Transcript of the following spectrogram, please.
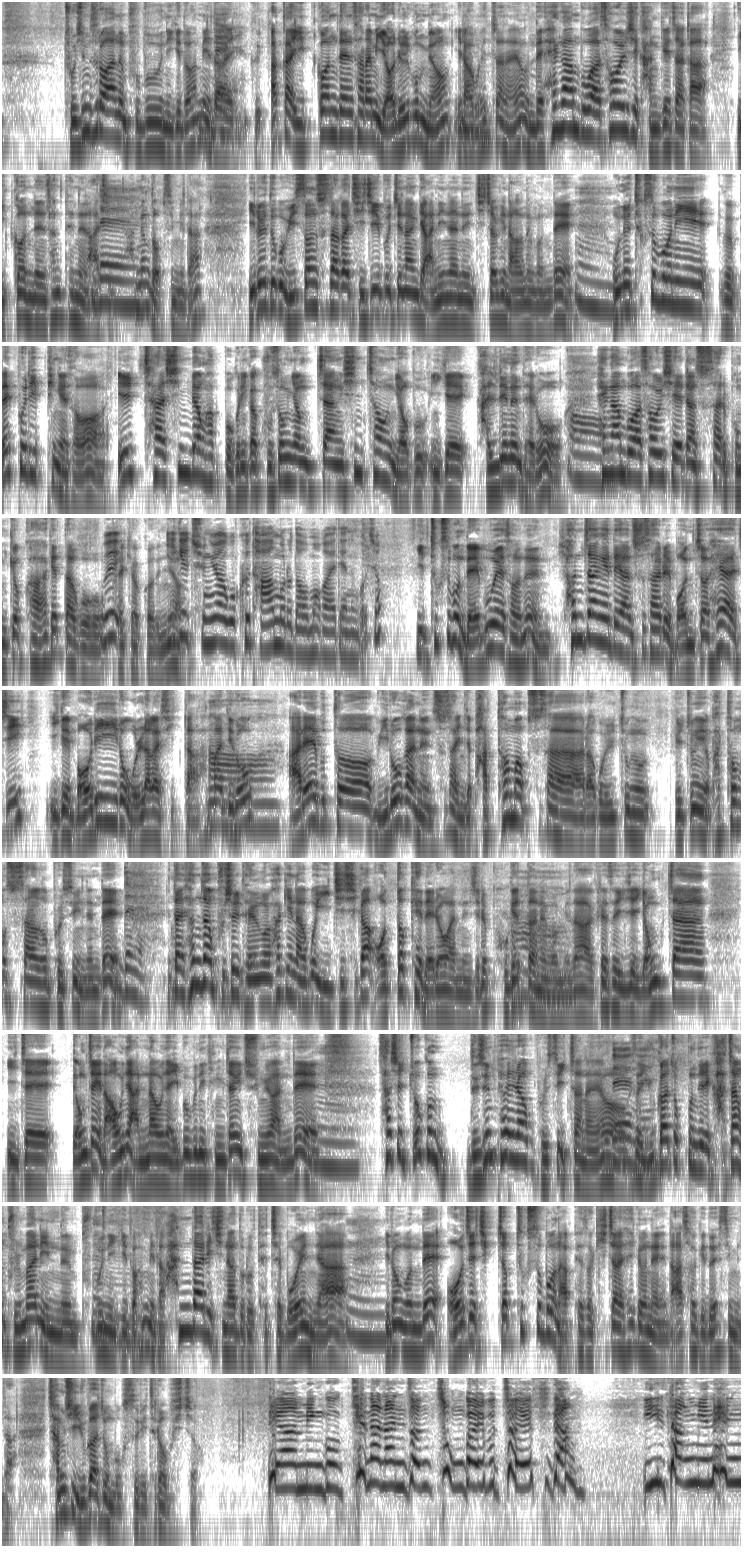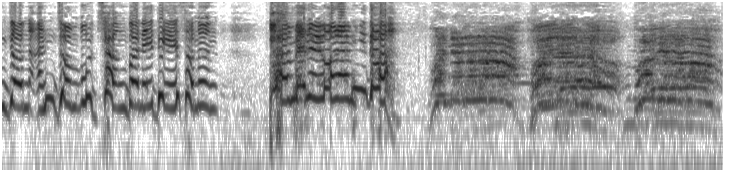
조심스러워하는 부분이기도 합니다. 네. 그 아까 입건된 사람이 17명이라고 음. 했잖아요. 근데 행안부와 서울시 관계자가 입건된 상태는 아직 네. 한 명도 없습니다. 이를 두고 윗선 수사가 지지부진한 게 아니냐는 지적이 나오는 건데 음. 오늘 특수본이 그 백브리핑에서 1차 신병 확보 그러니까 구속영장 신청 여부 이게 갈리는 대로 어. 행안부와 서울시에 대한 수사를 본격화하겠다고 밝혔거든요. 이게 중요하고 그 다음으로 넘어가야 되는 거죠? 이 특수본 내부에서는 현장에 대한 수사를 먼저 해야지 이게 머리로 올라갈 수 있다. 한마디로 아래부터 위로 가는 수사, 이제 bottom-up 수사라고 일종 일종의 bottom-up 수사라고 볼 수 있는데 네. 일단 현장 부실 대응을 확인하고 이 지시가 어떻게 내려왔는지를 보겠다는 아. 겁니다. 그래서 이제 영장 이제 영장이 나오냐 안 나오냐 이 부분이 굉장히 중요한데 음. 사실 조금 늦은 편이라고 볼 수 있잖아요. 네네. 그래서 네. 유가족분들이 가장 불만이 있는 부분이기도 음. 합니다. 한 달이 지나도록 대체 뭐 했냐 음. 이런 건데 어제 직접 특수본 앞에서 기자회견에 나서기도 했습니다. 잠시 유가족 목소리 들어보시죠. 대한민국 재난안전총괄부처의 수장 이상민 행전안전부 장관에 대해서는 파면을 원합니다. 파면하라! 파면하라! 파면하라!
